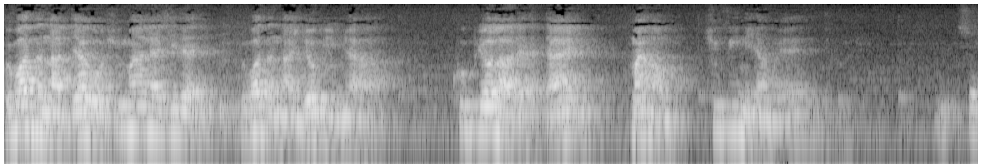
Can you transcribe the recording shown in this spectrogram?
ဝိပဿနာတရားကိုရှုမှန်းလဲရှိတဲ့ဝိပဿနာယောဂီများဟာခုပြောလာတဲ့အတိုင်းမှန်းအောင်ရှုသိနေရမယ်所以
